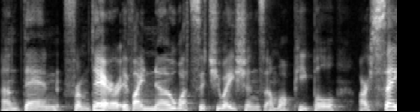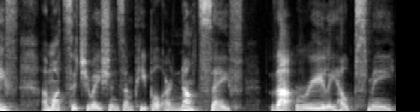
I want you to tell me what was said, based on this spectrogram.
And then from there, if I know what situations and what people are safe and what situations and people are not safe, that really helps me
